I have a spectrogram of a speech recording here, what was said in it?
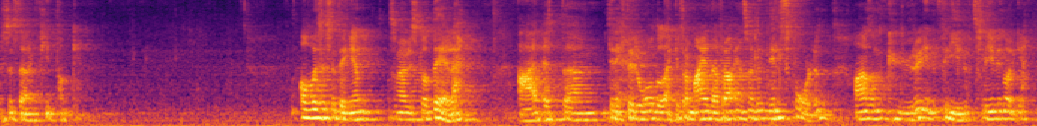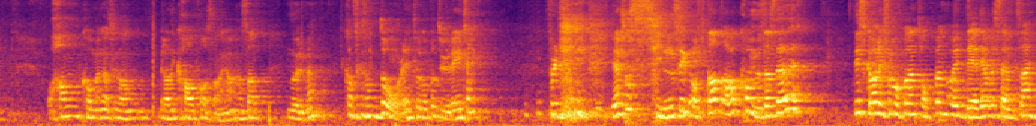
Jeg syns det er en fin tanke. Den aller siste tingen som jeg har lyst til å dele, er et uh, direkte råd. Og det er ikke fra meg, det er fra en som heter Nils Faarlund. Han er en sånn guru innen friluftsliv i Norge. Og han kom med en ganske sånn radikal påstand en gang. Han sa at nordmenn ganske sånn dårlig til å gå på tur, egentlig. Fordi de er så sinnssykt opptatt av å komme seg steder. De skal liksom opp på den toppen, og idet de har bestemt seg,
